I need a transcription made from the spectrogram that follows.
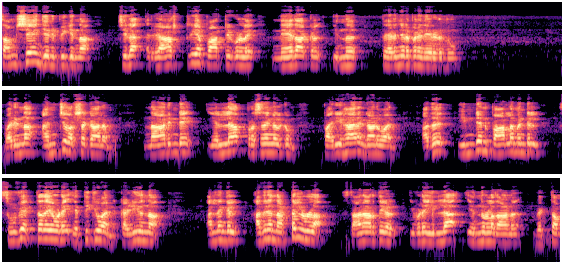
സംശയം ജനിപ്പിക്കുന്ന ചില രാഷ്ട്രീയ പാർട്ടികളുടെ നേതാക്കൾ ഇന്ന് തെരഞ്ഞെടുപ്പിനെ നേരിടുന്നു. വരുന്ന അഞ്ച് വർഷക്കാലം നാടിന്റെ എല്ലാ പ്രശ്നങ്ങൾക്കും പരിഹാരം കാണുവാൻ അത് ഇന്ത്യൻ പാർലമെന്റിൽ സുവ്യക്തതയോടെ എത്തിക്കുവാൻ കഴിയുന്ന അല്ലെങ്കിൽ അതിന് നട്ടലുള്ള സ്ഥാനാർത്ഥികൾ ഇവിടെ ഇല്ല എന്നുള്ളതാണ് വ്യക്തം.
